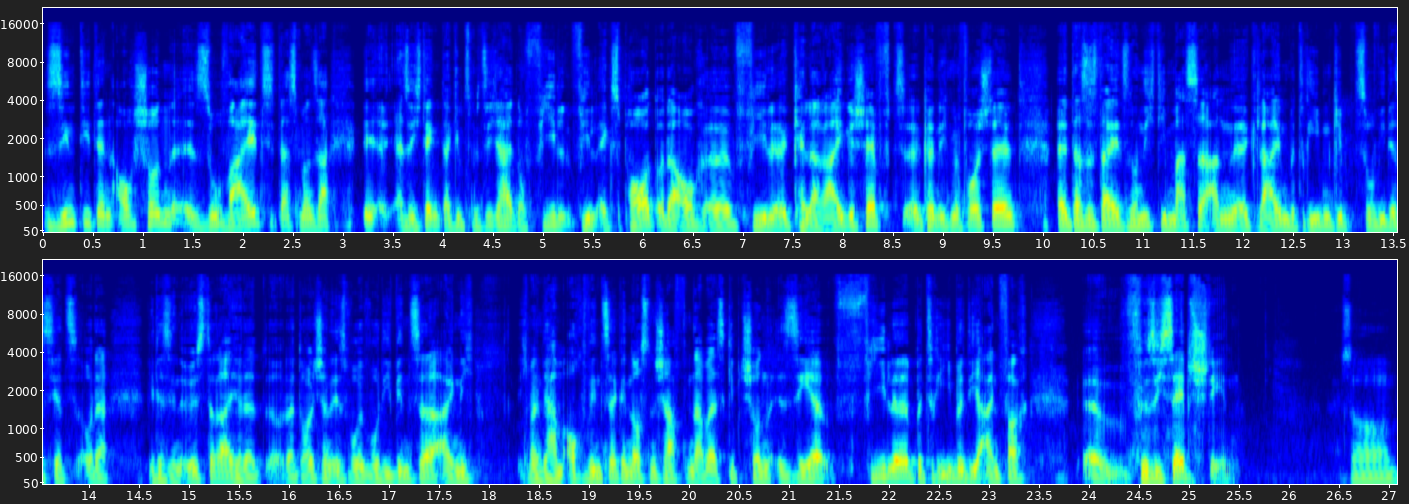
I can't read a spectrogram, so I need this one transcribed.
sind die denn auch schon äh, so weit, dass man sagt, äh, also ich denke, da gibt's mit Sicherheit noch viel, viel Export oder auch äh, viel Kellereigeschäft, äh, könnte ich mir vorstellen, äh, dass es da jetzt noch nicht die Masse an äh, kleinen Betrieben gibt, so wie das jetzt oder wie das in Österreich oder, oder Deutschland ist, wo, wo die Winzer eigentlich ich meine, wir haben auch Winzergenossenschaften, aber es gibt schon sehr viele Betriebe, die einfach äh, für sich selbst stehen. Also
